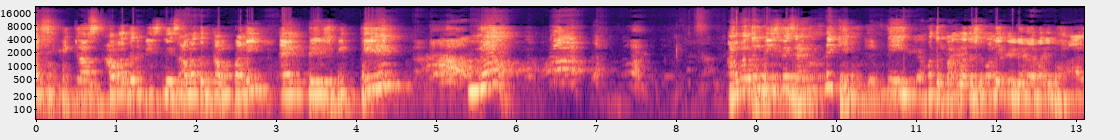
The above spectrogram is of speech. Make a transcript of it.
আছি। বিকজ আমাদের বিজনেস আমাদের কোম্পানি এক দেশ ভিত্তিক না। আমাদের বিজনেস এখন অনেক কি? আমাদের বাংলাদেশের অনেক লিডাররা বলে ভাই।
